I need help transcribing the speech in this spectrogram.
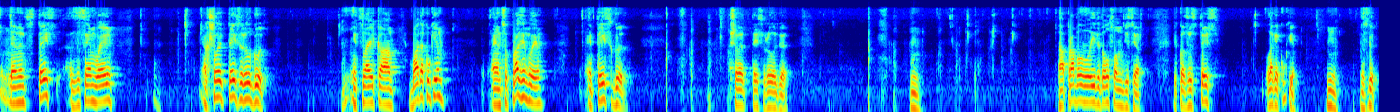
and it tastes the same way. Actually, it tastes real good. It's like uh, butter cookie, and surprisingly, it tastes good. Actually, it tastes really good. Hmm. I probably eat it also on dessert because it tastes like a cookie. Mm, it's good.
